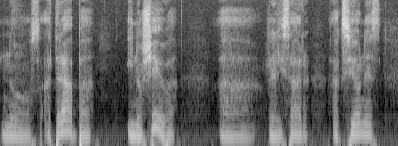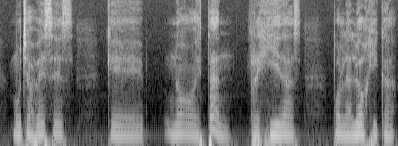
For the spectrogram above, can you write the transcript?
nos atrapa y nos lleva a realizar acciones muchas veces que no están regidas por la lógica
